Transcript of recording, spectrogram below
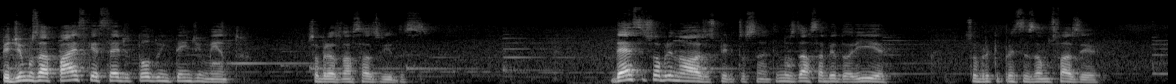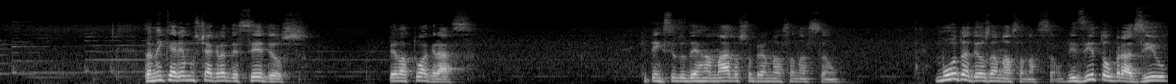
Pedimos a paz que excede todo o entendimento sobre as nossas vidas. Desce sobre nós, Espírito Santo, e nos dá sabedoria sobre o que precisamos fazer. Também queremos te agradecer, Deus, pela tua graça que tem sido derramada sobre a nossa nação. Muda, Deus, a nossa nação. Visita o Brasil,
